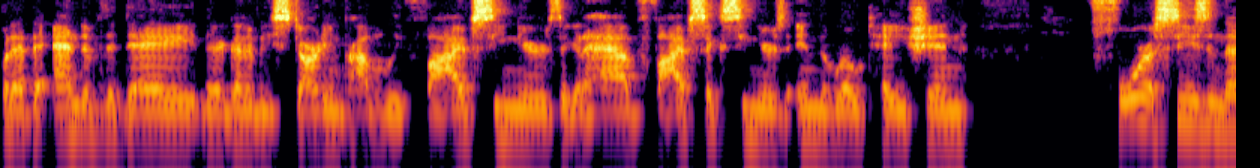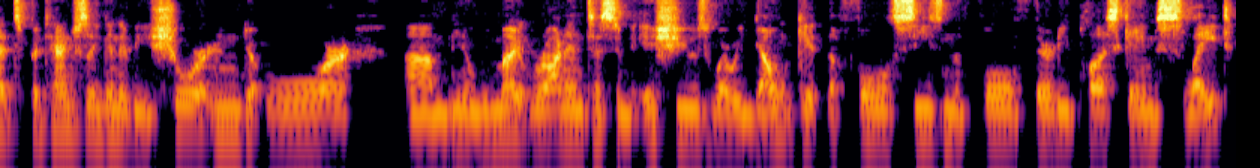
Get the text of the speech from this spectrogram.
but at the end of the day, they're going to be starting probably five seniors. They're going to have five, six seniors in the rotation for a season that's potentially going to be shortened or um, you know, we might run into some issues where we don't get the full season, the full 30 plus game slate.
